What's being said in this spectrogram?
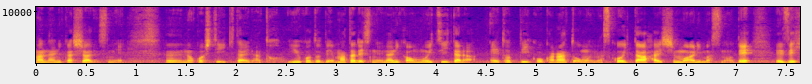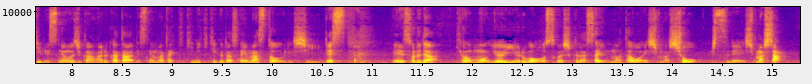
まあ、何かしらですね、うん、残していきたいなということで、またですね、何か思いついたら、えー、撮っていこうかなと思います。こういった配信もありますので、えー、ぜひですね、お時間ある方はですね、また聞きに来てくださいますと嬉しいです。えー、それでは、今日も良い夜をお過ごしください。またお会いしましょう。失礼しました。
